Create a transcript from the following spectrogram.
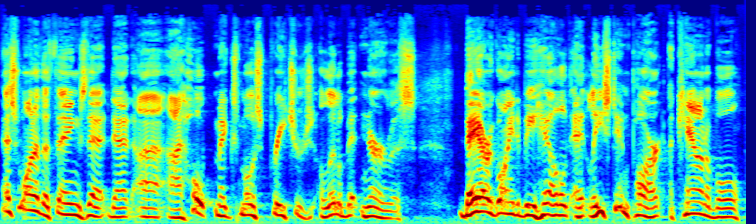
That's one of the things that, that I, I hope makes most preachers a little bit nervous. They are going to be held, at least in part, accountable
